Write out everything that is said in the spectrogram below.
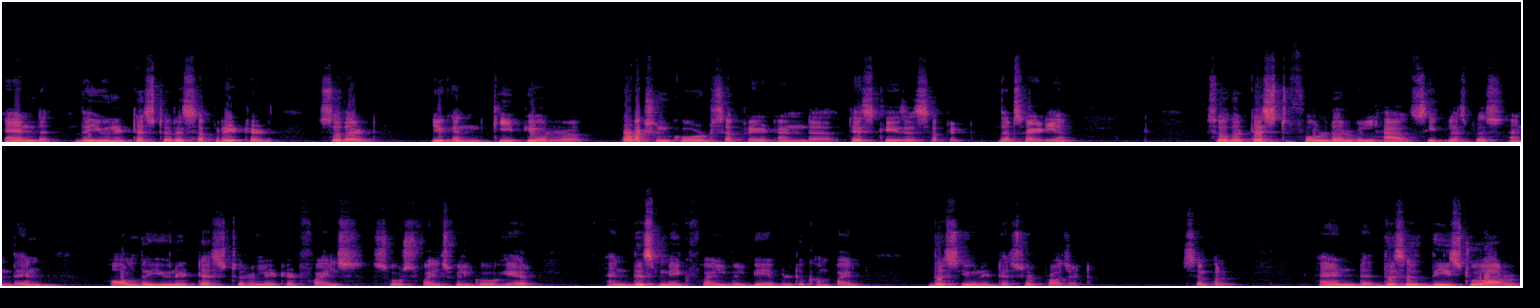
And the unit tester is separated so that you can keep your uh, production code separate and uh, test cases separate. That's the idea. So the test folder will have C++ and then all the unit test related files source files will go here. And this make file will be able to compile this unit tester project. Simple. And this is these two are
